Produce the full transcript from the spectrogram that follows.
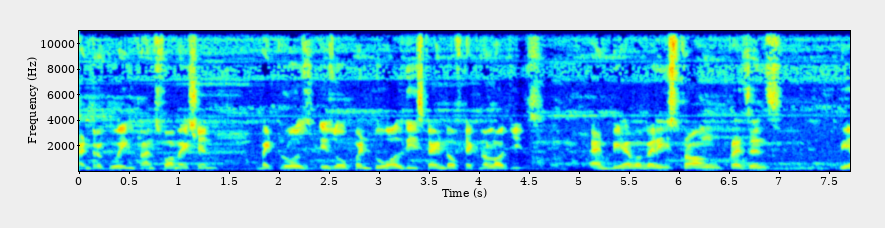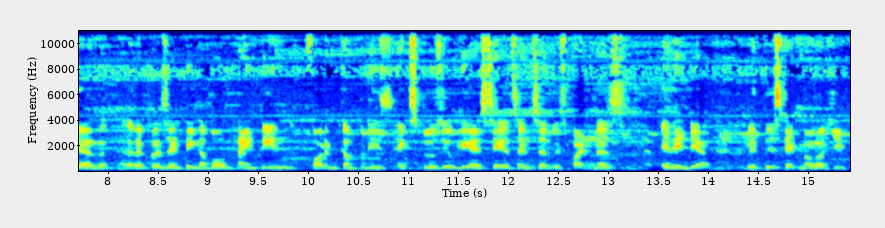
undergoing transformation. Metros is open to all these kind of technologies, and we have a very strong presence. We are representing about 19 foreign companies exclusively as sales and service partners in India with this technology.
